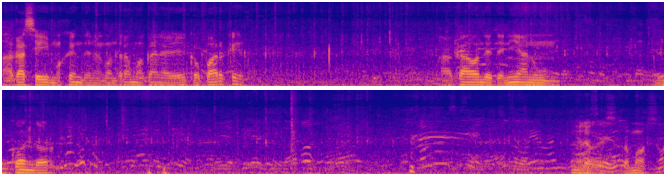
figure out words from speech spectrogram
Acá seguimos gente, nos encontramos acá en el Eco Parque. Acá donde tenían un, un cóndor. Mira lo que es, hermoso.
